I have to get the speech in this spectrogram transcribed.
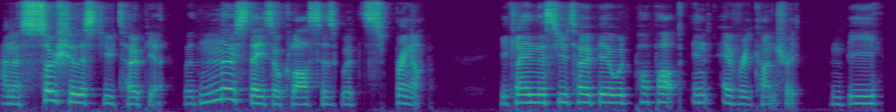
and a socialist utopia with no states or classes would spring up. He claimed this utopia would pop up in every country, and be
